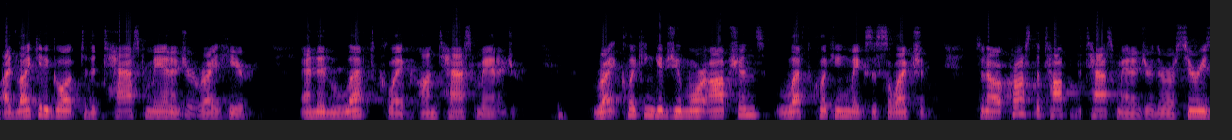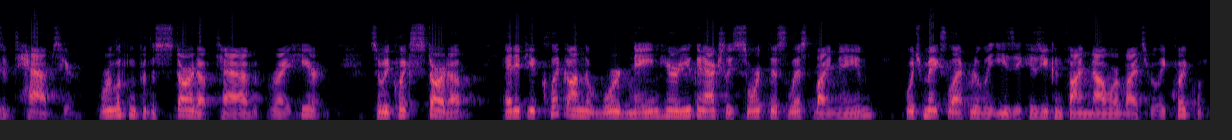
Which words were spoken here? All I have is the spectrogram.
I'd like you to go up to the Task Manager right here, and then left-click on Task Manager. Right-clicking gives you more options. Left-clicking makes a selection. So now across the top of the Task Manager, there are a series of tabs here. We're looking for the Startup tab right here. So we click Startup, and if you click on the word name here, you can actually sort this list by name, which makes life really easy because you can find Malwarebytes really quickly.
